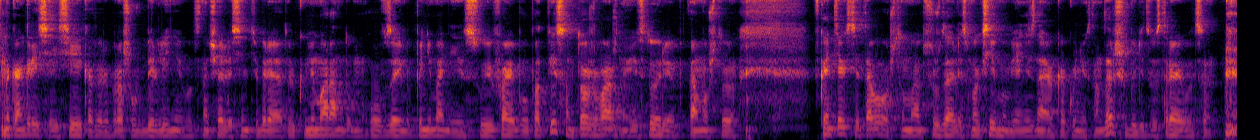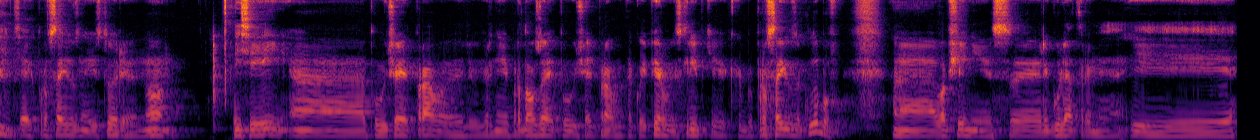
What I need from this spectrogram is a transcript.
на конгрессе ICA, который прошел в Берлине вот в начале сентября, только меморандум о взаимопонимании с УЕФА был подписан. Тоже важная история, потому что в контексте того, что мы обсуждали с Максимом, я не знаю, как у них там дальше будет выстраиваться вся их профсоюзная история, но ECA а, получает право, или вернее продолжает получать право такой первой скрипки как бы профсоюза клубов а, в общении с регуляторами, и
